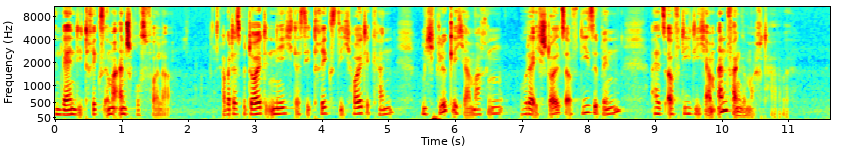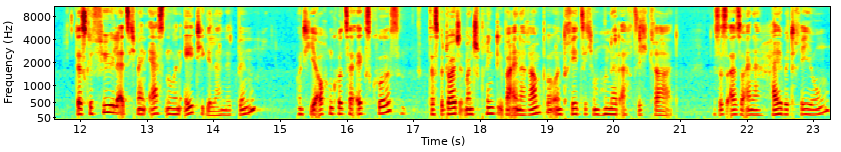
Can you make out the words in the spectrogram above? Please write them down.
dann werden die Tricks immer anspruchsvoller. Aber das bedeutet nicht, dass die Tricks, die ich heute kann, mich glücklicher machen oder ich stolz auf diese bin, als auf die, die ich am Anfang gemacht habe. Das Gefühl, als ich meinen ersten 180 gelandet bin, und hier auch ein kurzer Exkurs, das bedeutet, man springt über eine Rampe und dreht sich um 180 Grad. Das ist also eine halbe Drehung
